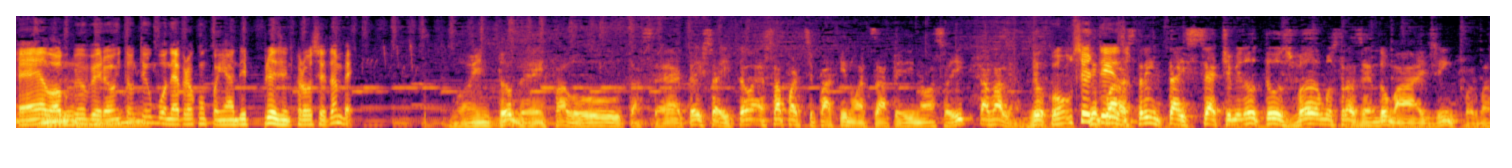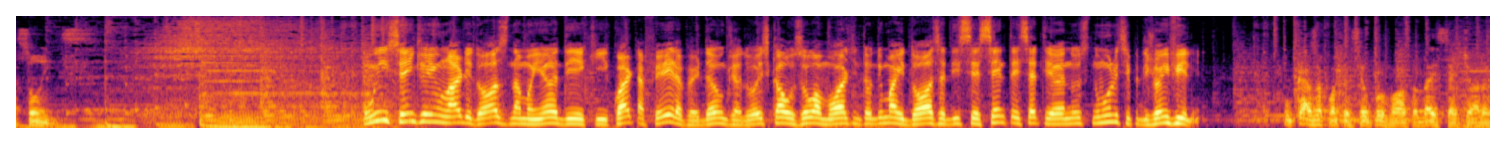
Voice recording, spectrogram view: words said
É, logo hum, vem o verão, então hum. tem um boné para acompanhar de presente para você também. Muito bem, falou, tá certo. É isso aí. Então é só participar aqui no WhatsApp aí nosso aí que tá valendo, viu? Com certeza. 5 horas 37 minutos, vamos trazendo mais informações. Um incêndio em um lar de idosos na manhã de quarta-feira, perdão, dia 2, causou a morte então de uma idosa de 67 anos no município de Joinville. O caso aconteceu por volta das 7 horas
